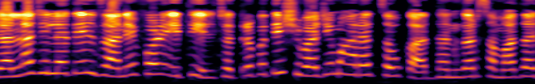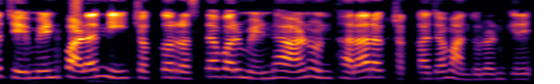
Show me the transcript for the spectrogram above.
जालना जिल्ह्यातील जानेफळ येथील छत्रपती शिवाजी महाराज चौकात धनगर समाजाचे मेंढपाळांनी चक्कर रस्त्यावर मेंढ्या आणून थरारक चक्काजाम आंदोलन केले.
